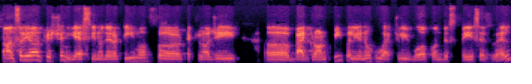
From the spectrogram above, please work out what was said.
So answer your question, yes, you know, there are a team of uh, technology uh, background people, you know, who actually work on this space as well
